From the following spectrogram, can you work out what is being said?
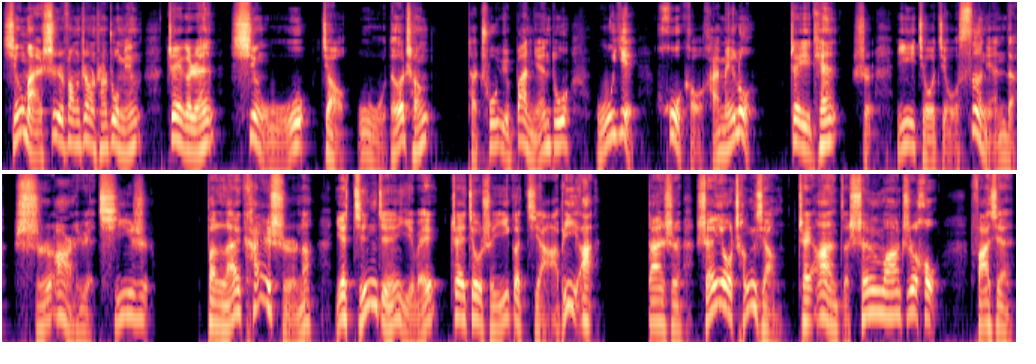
刑满释放证上注明，这个人姓武，叫武德成。他出狱半年多，无业，户口还没落。这一天是一九九四年的十二月七日。本来开始呢，也仅仅以为这就是一个假币案，但是谁又成想，这案子深挖之后，发现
